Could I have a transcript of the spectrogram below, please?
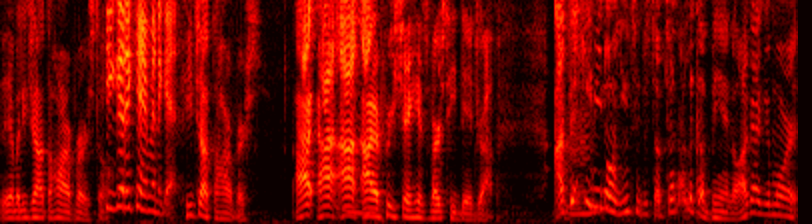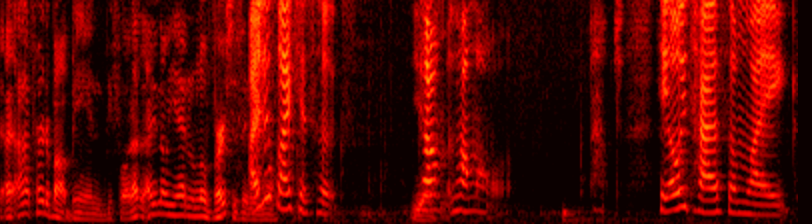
Yeah, but he dropped the hard verse though. He could have came in again. He dropped the hard verse. I I, I, Mm. I appreciate his verse he did drop. I think Mm-hmm. he be on YouTube and stuff. Check out look up Ben though. I gotta get more. I, I've heard about Ben before. I didn't know he had a little verses in I just though. like his hooks. yeah, Tom, Tom, ouch. He always has some like,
